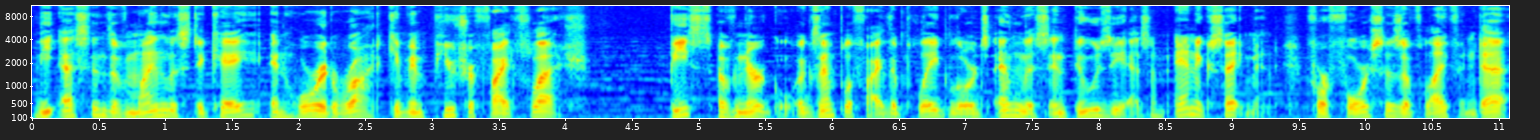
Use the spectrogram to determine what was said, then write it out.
The essence of mindless decay and horrid rot give him putrefied flesh, Beasts of Nurgle exemplify the Plague Lord's endless enthusiasm and excitement for forces of life and death.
